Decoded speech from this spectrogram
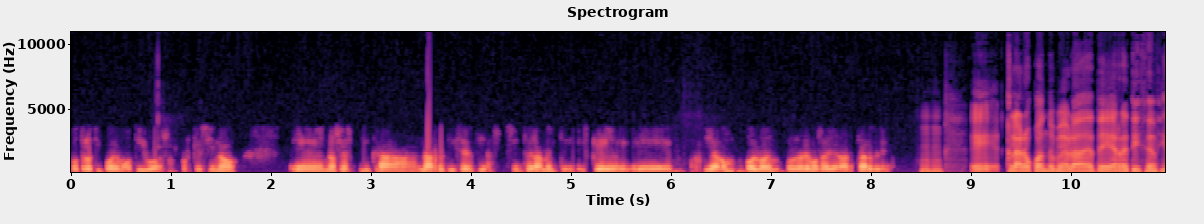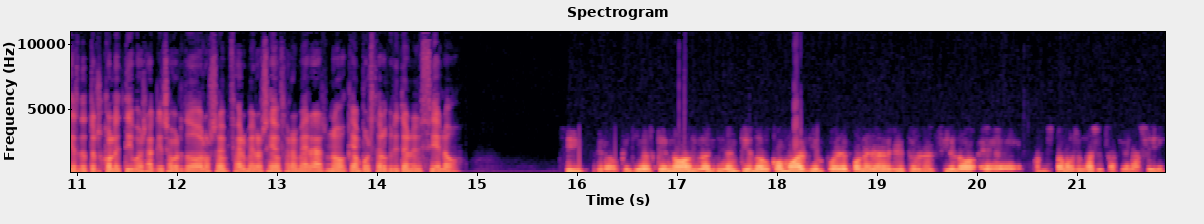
otro tipo de motivos, porque si no, eh, no se explica las reticencias, sinceramente. Es que eh, volveremos a llegar tarde. Eh, claro, cuando me habla de reticencias de otros colectivos, aquí sobre todo los enfermeros y enfermeras, ¿no? Que han puesto el grito en el cielo. Sí, pero que yo es que no, no, no entiendo cómo alguien puede poner el grito en el cielo eh, cuando estamos en una situación así.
